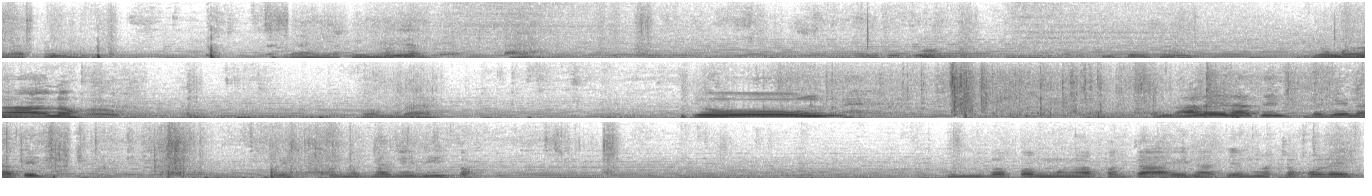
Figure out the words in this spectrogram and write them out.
natin yan. Kaya natin Ayan. Dito sa yung mga ano, Wow. Huwag na. Yung ang alay natin, lagay natin. Okay, kung naglagay dito. Yung iba pang mga pagkain natin, mga chocolate.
